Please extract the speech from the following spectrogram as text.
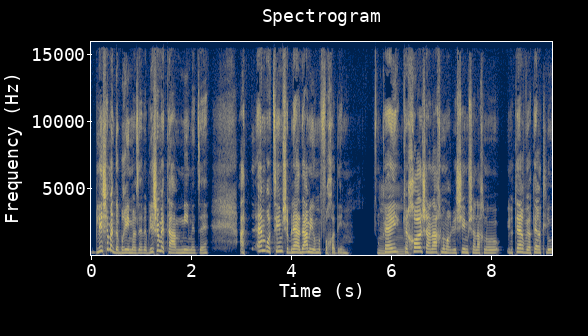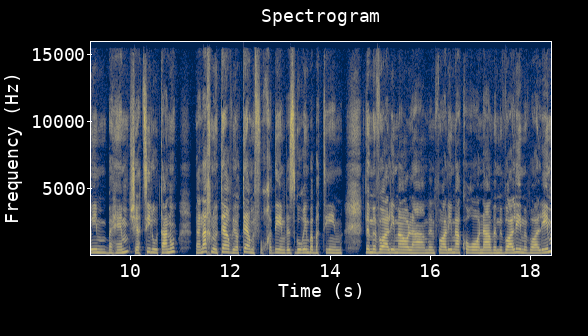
בלי שמדברים על זה ובלי שמתאמים את זה, הם רוצים שבני אדם יהיו מפוחדים. אוקיי? Okay? Mm. ככל שאנחנו מרגישים שאנחנו יותר ויותר תלויים בהם, שיצילו אותנו, ואנחנו יותר ויותר מפוחדים וסגורים בבתים, ומבוהלים מהעולם, ומבוהלים מהקורונה, ומבוהלים, מבוהלים,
